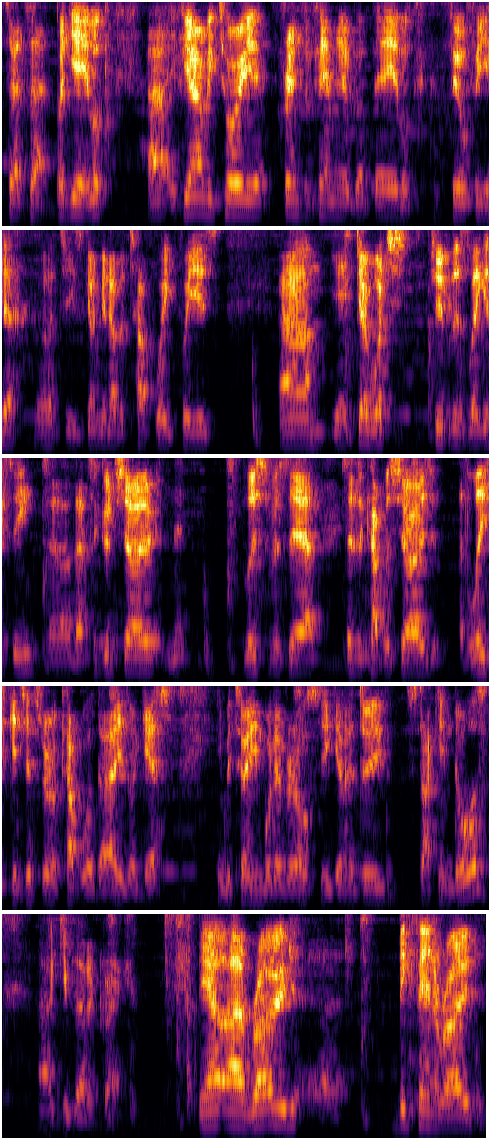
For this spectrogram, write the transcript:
so that's that. But yeah, look, uh, if you're in Victoria, friends and family I've got there, look, feel for you. Oh, geez, it's going to be another tough week for you. Um, yeah, go watch Jupiter's Legacy. Uh, that's a good show. Lucifer's out. There's a couple of shows. At least get you through a couple of days, I guess, in between whatever else you're going to do stuck indoors. Uh, give that a crack. Now, uh, Rode big fan of Rode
